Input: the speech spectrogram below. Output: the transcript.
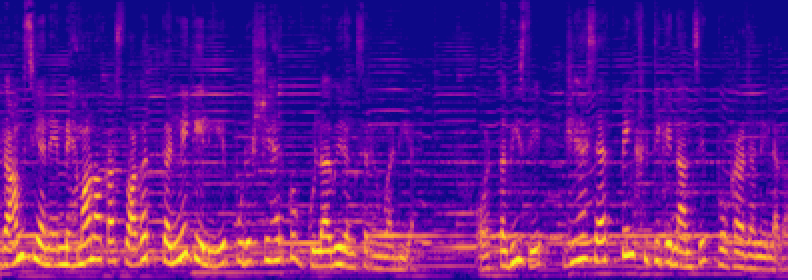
राम सिंह ने मेहमानों का स्वागत करने के लिए पूरे शहर को गुलाबी रंग से रंगवा दिया और तभी से यह शहर पिंक सिटी के नाम से पुकारा जाने लगा।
